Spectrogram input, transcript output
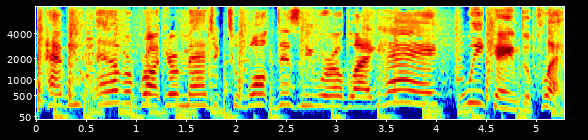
Have you ever brought your magic to Walt Disney World like, hey, we came to play?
